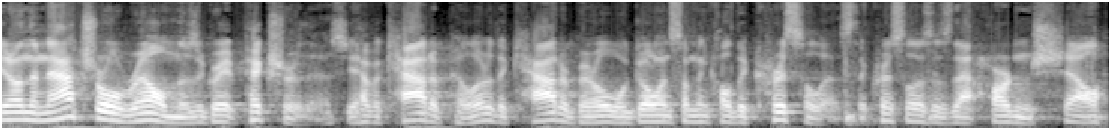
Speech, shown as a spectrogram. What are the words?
You know, in the natural realm, there's a great picture of this. You have a caterpillar. The caterpillar will go in something called the chrysalis. The chrysalis is that hardened shell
